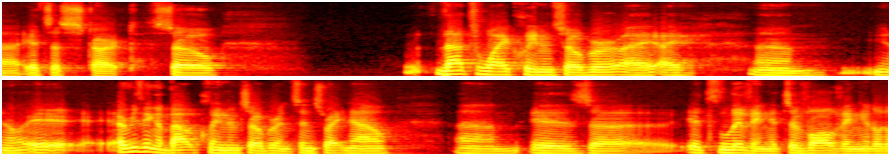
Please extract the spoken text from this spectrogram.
uh, it's a start. So that's why clean and sober. I, I um, you know, it, everything about clean and sober, and since right now um, is uh, it's living, it's evolving. It'll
